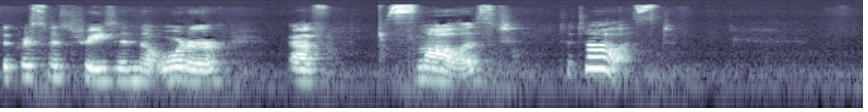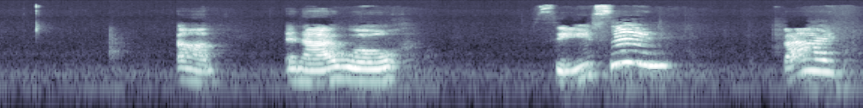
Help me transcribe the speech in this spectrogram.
the Christmas trees in the order of smallest to tallest. Um, and I will see you soon. Bye.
